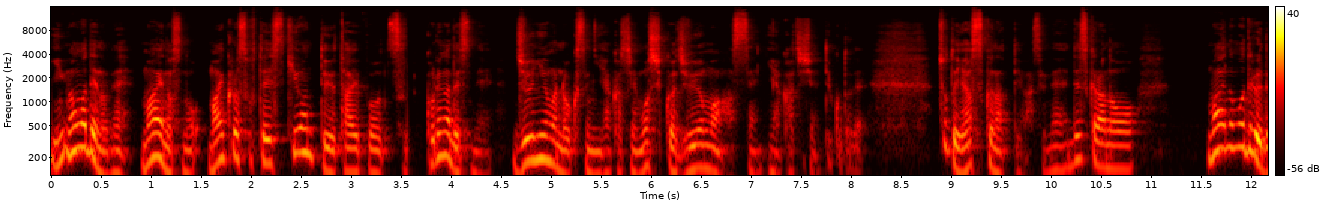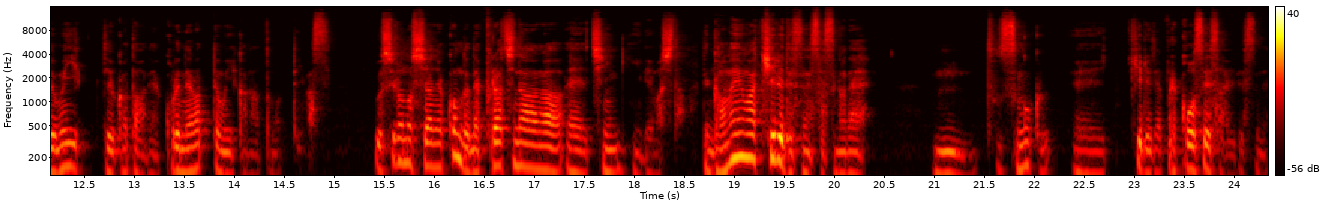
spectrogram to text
今までのね、前のそのマイクロソフト SQ1 というタイプをつ、これがですね、12万6280円もしくは14万8280円ということで、ちょっと安くなっていますよね。ですから、あの、前のモデルでもいいっていう方はね、これ狙ってもいいかなと思っています。後ろの試合には今度ね、プラチナが、えー、チンに出ました。で画面は綺麗ですね、さすがね。うん、すごく、えー、綺麗で、やっぱり高精細ですね。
